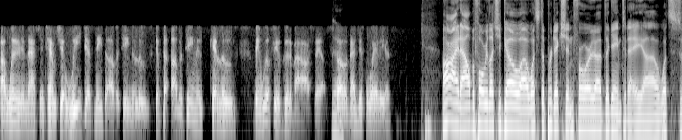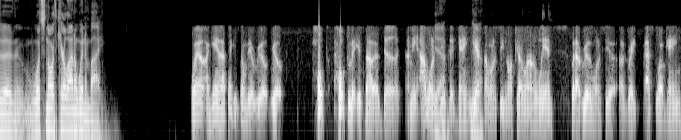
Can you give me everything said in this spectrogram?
uh, winning the national championship. We just need the other team to lose. If the other team is, can lose, then we'll feel good about ourselves. Yeah. So that's just the way it is. All right, Al. Before we let you go, uh, what's the prediction for uh, the game today? Uh, what's uh, what's North Carolina winning by? Well, again, I think it's going to be a real, real. Hope, hopefully, it's not a dud. I mean, I want to Yeah. see a good game. Yeah. Yes, I want to see North Carolina win, but I really want to see a, a great basketball game.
